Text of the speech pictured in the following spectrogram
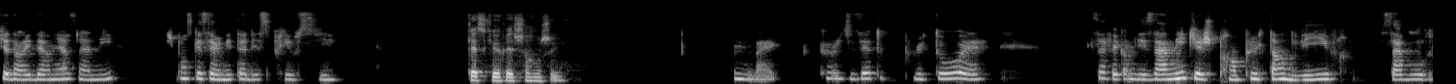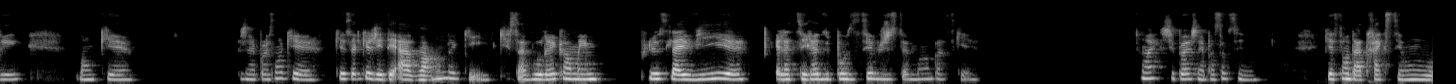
que dans les dernières années. Je pense que c'est un état d'esprit aussi. Qu'est-ce qui aurait changé? Ben, comme je disais tout plus tôt, euh, ça fait comme des années que je prends plus le temps de vivre, savourer. Donc, euh, j'ai l'impression que, celle que j'étais avant, qui, savourait quand même plus la vie, euh, elle attirait du positif justement parce que. Ouais, je sais pas, j'ai l'impression que c'est une question d'attraction.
